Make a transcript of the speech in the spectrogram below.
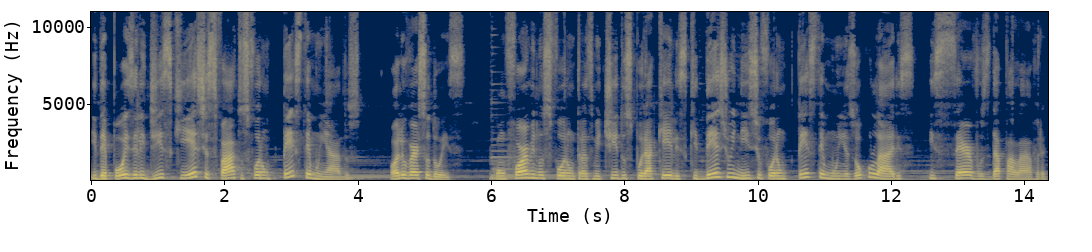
E depois ele diz que estes fatos foram testemunhados. Olha o verso 2. Conforme nos foram transmitidos por aqueles que desde o início foram testemunhas oculares e servos da palavra.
